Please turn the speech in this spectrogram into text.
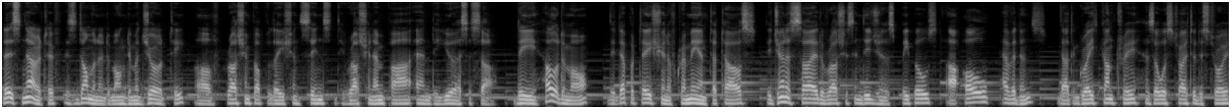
This narrative is dominant among the majority of Russian population since the Russian Empire and the USSR. The Holodomor the deportation of Crimean Tatars, the genocide of Russia's indigenous peoples are all evidence that a great country has always tried to destroy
